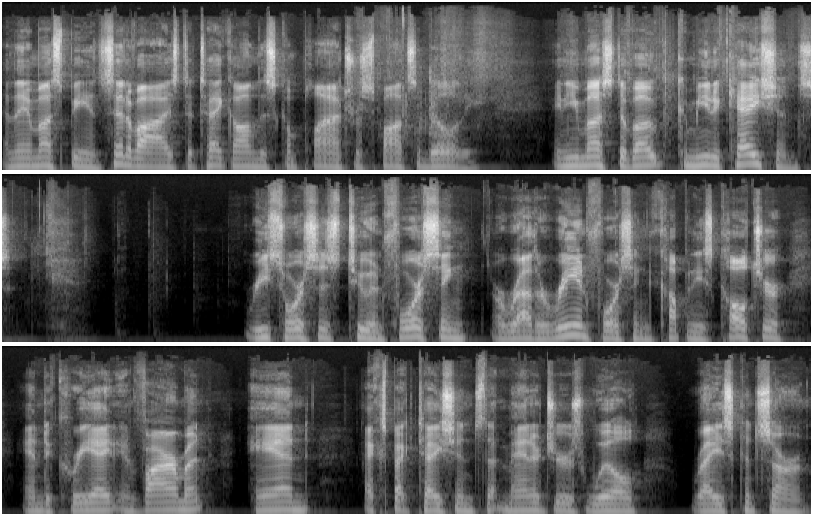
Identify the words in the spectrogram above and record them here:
and they must be incentivized to take on this compliance responsibility. And you must devote communications resources to enforcing, or rather reinforcing, a company's culture and to create environment and expectations that managers will raise concern.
